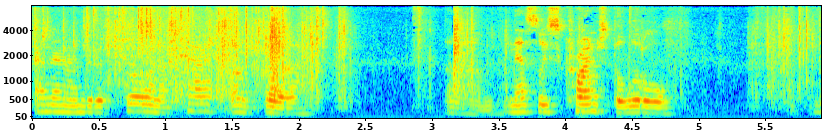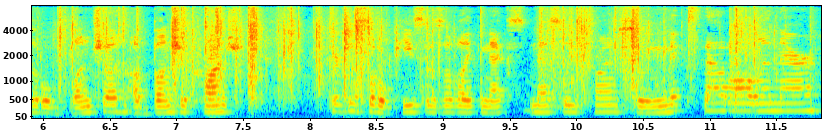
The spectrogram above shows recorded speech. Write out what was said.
and then I'm going to throw in a pack of the um, Nestle's Crunch, the little little bunch of a bunch of crunch. They're just little pieces of like Nestle Crunch. So we mix that all in there,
